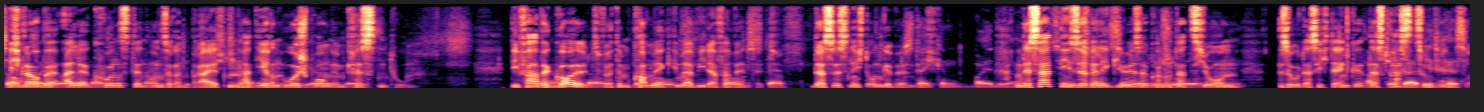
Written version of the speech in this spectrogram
Ich glaube, alle Kunst in unseren Breiten hat ihren Ursprung im Christentum. Die Farbe Gold wird im Comic immer wieder verwendet. Das ist nicht ungewöhnlich. Und es hat diese religiöse Konnotation, so dass ich denke, das passt zum Buch. Also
